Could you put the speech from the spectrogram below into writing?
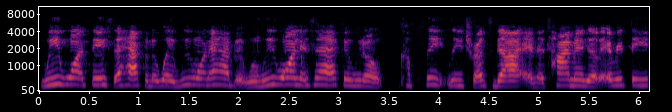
we want things to happen the way we want to happen. When we want it to happen, we don't completely trust God and the timing of everything.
